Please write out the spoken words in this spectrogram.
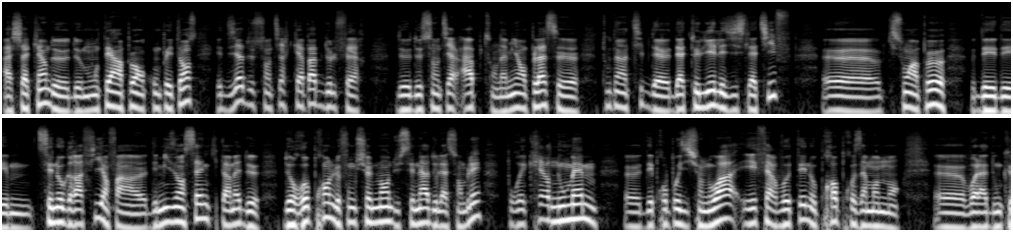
à chacun de, monter un peu en compétence et déjà de se sentir capable de le faire, de, se sentir apte. On a mis en place tout un type d'ateliers législatifs qui sont un peu des, scénographies, enfin des mises en scène qui permettent de, reprendre le fonctionnement du Sénat, de l'Assemblée, pour écrire nous-mêmes des propositions de loi et faire voter nos propres amendements. Voilà, donc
